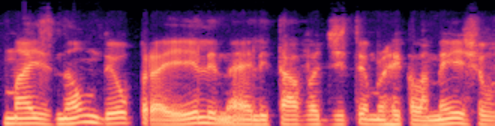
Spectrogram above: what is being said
mas não deu para ele, né? Ele estava de Temor Reclamation,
